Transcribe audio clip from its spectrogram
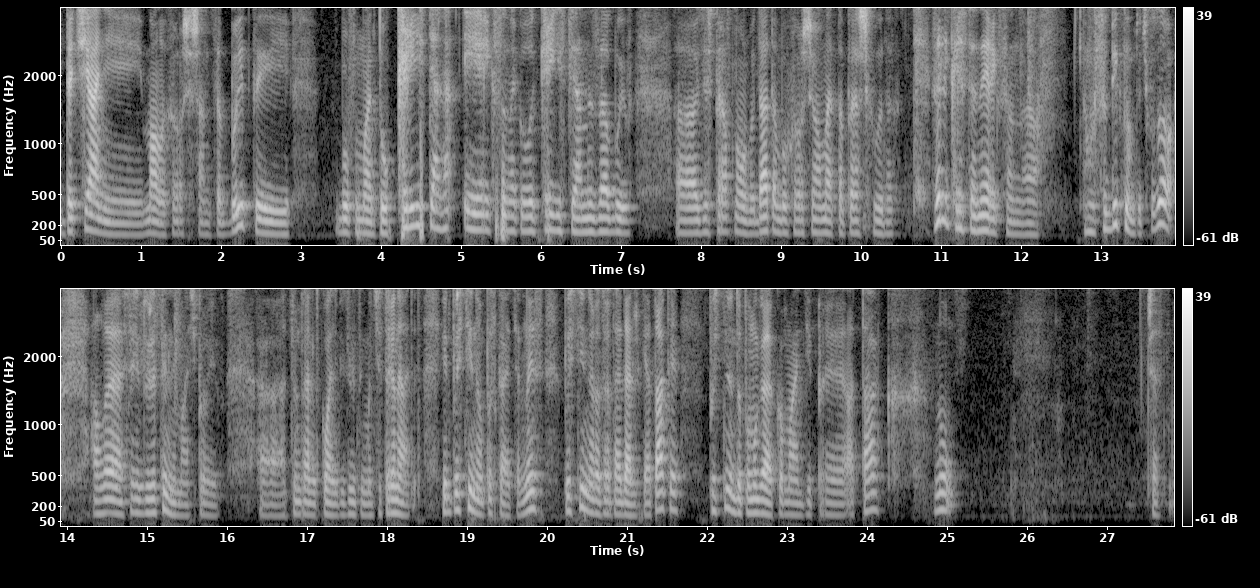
датчані мали хороший шанс забити. І був момент у Крістіана Еріксона, коли Крістіан не забив е, зі штрафного. Да, там був хороший момент на перших хвилинах. Взагалі Крістіан Еріксон, е, ну, суб'єктивну точку зору, але сьогодні дуже сильний матч провів. е, Центральний атакувальний півзахисник Манчестер Юнайтед. Він постійно опускається вниз, постійно розгортає данські атаки, постійно допомагає команді при атак. Ну, чесно,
